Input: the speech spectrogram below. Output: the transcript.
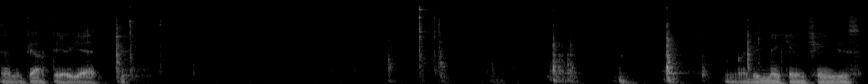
haven't got there yet. I didn't make any changes.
